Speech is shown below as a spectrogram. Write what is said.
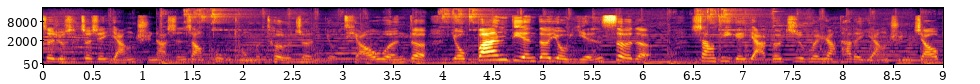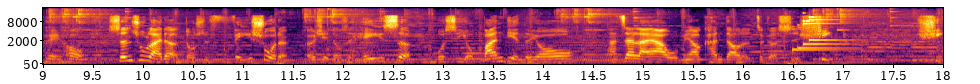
这就是这些羊群啊身上不同的特征，有条纹的，有斑点的，有颜色的。上帝给雅各智慧，让他的羊群交配后生出来的都是肥硕的，而且都是黑色或是有斑点的哟。那再来啊，我们要看到的这个是 sheep，sheep，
